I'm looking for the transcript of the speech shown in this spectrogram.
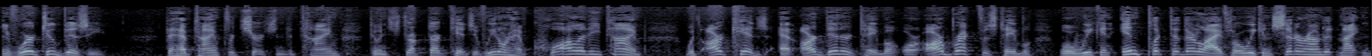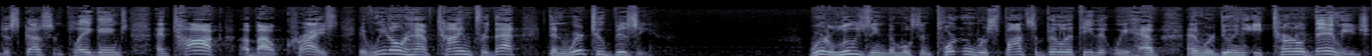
If we're too busy to have time for church and the time to instruct our kids, if we don't have quality time with our kids at our dinner table or our breakfast table where we can input to their lives, where we can sit around at night and discuss and play games and talk about Christ, if we don't have time for that, then we're too busy. We're losing the most important responsibility that we have, and we're doing eternal damage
